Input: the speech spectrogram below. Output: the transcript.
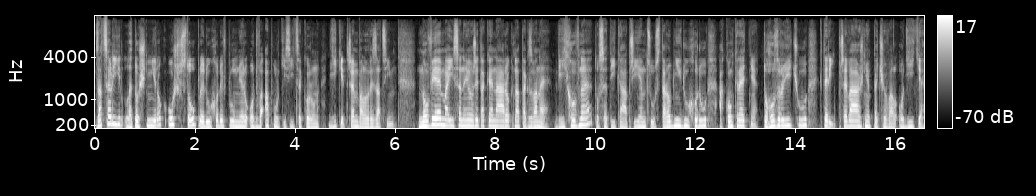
Za celý letošní rok už stouply důchody v průměru o 2,5 tisíce korun díky třem valorizacím. Nově mají seniori také nárok na takzvané výchovné, to se týká příjemců starobních důchodů a konkrétně toho z rodičů, který převážně pečoval o dítě.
